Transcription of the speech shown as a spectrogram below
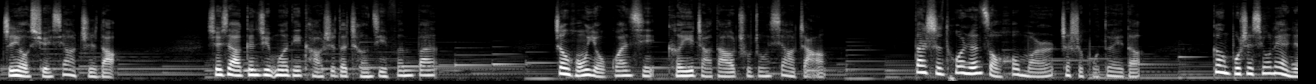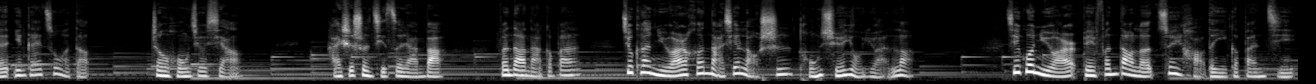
只有学校知道。学校根据摸底考试的成绩分班。郑红有关系可以找到初中校长，但是托人走后门，这是不对的，更不是修炼人应该做的。郑红就想，还是顺其自然吧，分到哪个班，就看女儿和哪些老师同学有缘了。结果女儿被分到了最好的一个班级，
